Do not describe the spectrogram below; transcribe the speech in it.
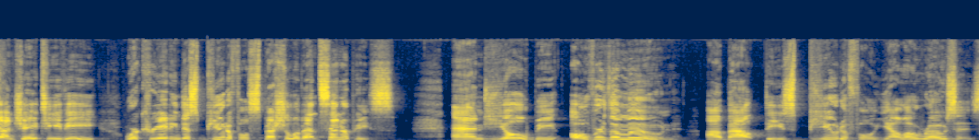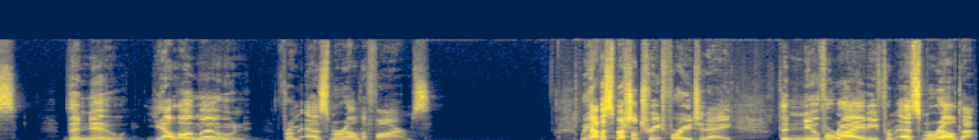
on JTV, we're creating this beautiful special event centerpiece. And you'll be over the moon about these beautiful yellow roses. The new Yellow Moon from Esmeralda Farms. We have a special treat for you today. The new variety from Esmeralda,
